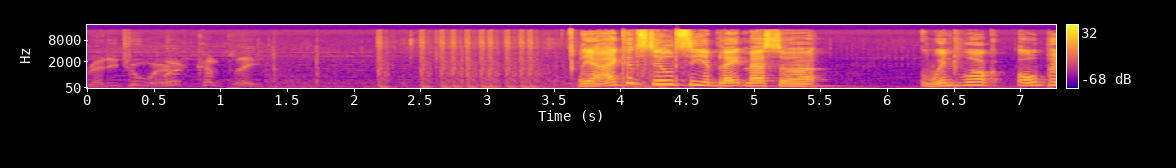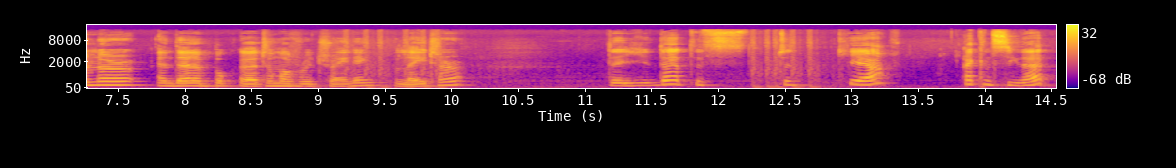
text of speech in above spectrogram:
Ready to work complete. Yeah, I could still see a Blade Master Windwalk opener and then a book, uh, Tome of Retraining later the, that is just, yeah, I can see that.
